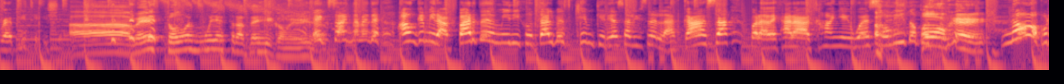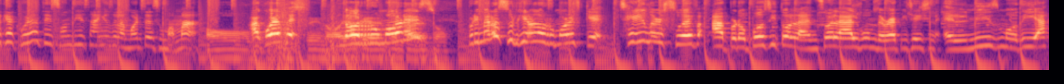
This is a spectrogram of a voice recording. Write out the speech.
Reputation. Ah, ves, todo es muy estratégico, mi vida. Exactamente. Aunque mira, parte de mí dijo, tal vez Kim quería salirse de la casa para dejar a Kanye West solito. pues- Ok. No, porque acuérdate, son 10 años de la muerte de su mamá. Oh, acuérdate, sí, no, ya los rumores, primero surgieron los rumores que Taylor Swift a propósito lanzó el álbum de Reputation el mismo día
